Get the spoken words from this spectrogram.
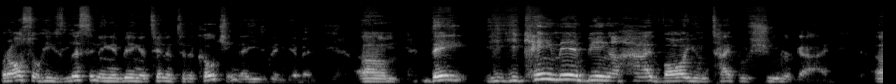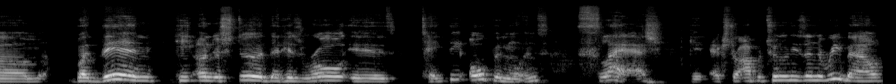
but also he's listening and being attentive to the coaching that he's been given. Um, they he, he came in being a high volume type of shooter guy, um, but then he understood that his role is take the open ones slash get extra opportunities in the rebound,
